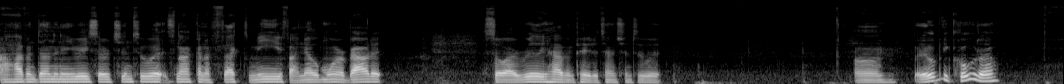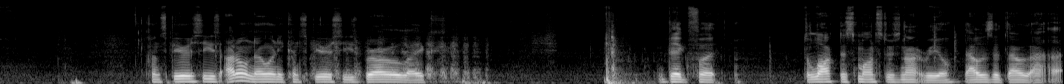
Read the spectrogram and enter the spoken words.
I haven't done any research into it. It's not going to affect me if I know more about it. So I really haven't paid attention to it. Um, but it would be cool though. Conspiracies. I don't know any conspiracies, bro. Like Bigfoot, the Loch Ness monster is not real. That was it. That was. Uh,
